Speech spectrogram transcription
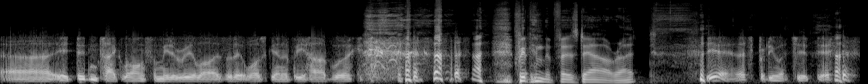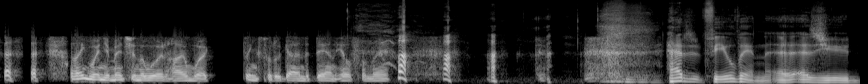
uh, it didn't take long for me to realise that it was going to be hard work. Within the first hour, right? yeah, that's pretty much it. Yeah. I think when you mention the word homework, things sort of go downhill from there. How did it feel then, as you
